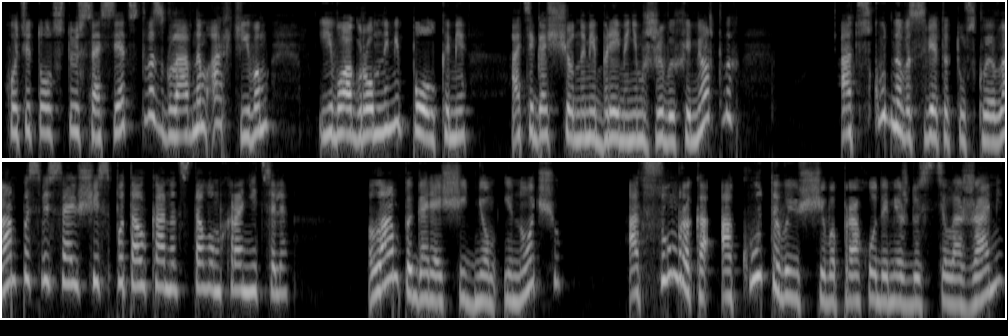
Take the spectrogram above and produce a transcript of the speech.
хоть и толстую соседство с главным архивом и его огромными полками, отягощенными бременем живых и мертвых, от скудного света тусклой лампы, свисающей с потолка над столом хранителя, лампы, горящей днем и ночью, от сумрака, окутывающего проходы между стеллажами,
